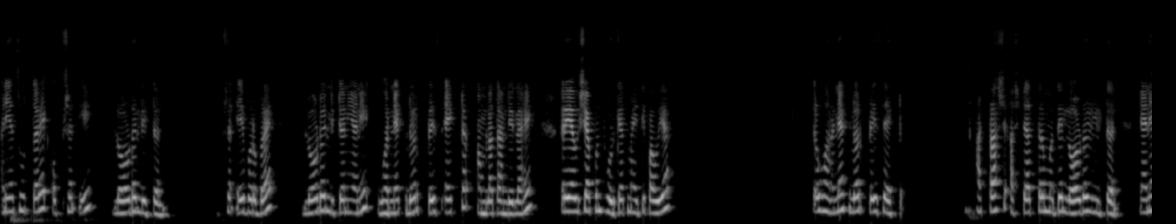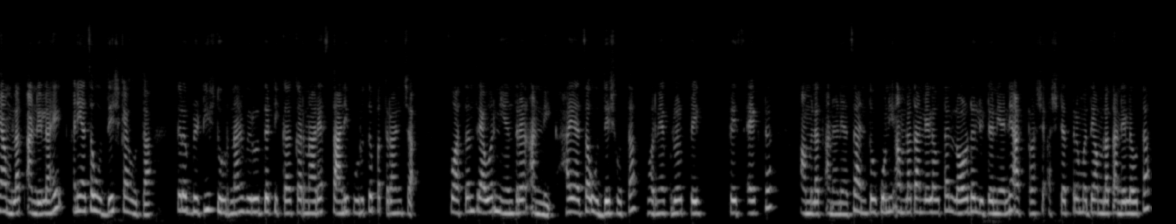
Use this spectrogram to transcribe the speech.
आणि याचं उत्तर आहे option A Lord Lytton option A बरोबर आहे. लॉर्ड लिटन याने व्हर्नॅक्युलर प्रेस ॲक्ट अंमलात आणलेला आहे. तर याविषयी आपण थोडक्यात माहिती पाहूया. तर व्हर्नॅक्युलर प्रेस ॲक्ट अठराशे अठ्ठ्याहत्तरमध्ये लॉर्ड लिटन याने अंमलात आणलेला आहे. आणि याचा उद्देश काय होता? तर ब्रिटिश धोरणांविरुद्ध टीका करणाऱ्या स्थानिक वृत्तपत्रांच्या स्वातंत्र्यावर नियंत्रण आणणे हा याचा उद्देश होता. व्हर्नॅक्युलर प्रे प्रेस ॲक्ट अंमलात आणण्याचा. आणि तो कोणी अंमलात आणलेला होता? लॉर्ड लिटन यांनी अठराशे अठ्ठ्याहत्तरमध्ये अंमलात आणलेला होता.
